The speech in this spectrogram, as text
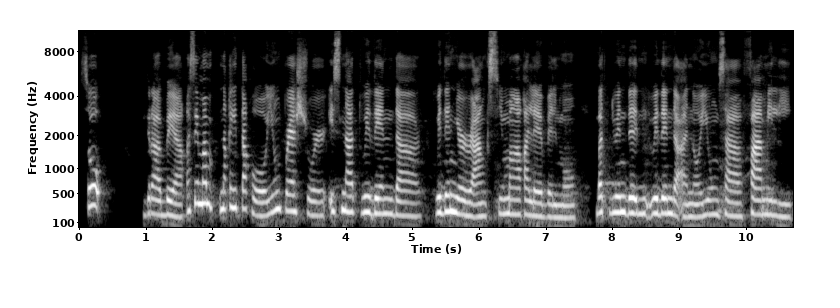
So, grabe ah. Kasi ma'am, nakita ko, yung pressure is not within the, within your ranks, yung mga ka-level mo, but within, within the ano, yung sa family,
